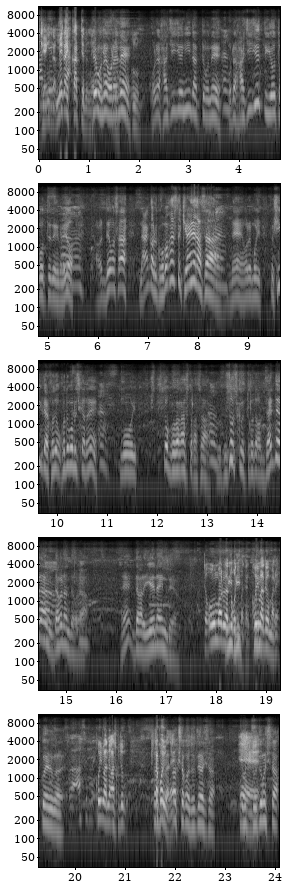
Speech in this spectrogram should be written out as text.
あ元気だ。目が光ってるね。でもね俺ね、うん。俺82になってもね、うん。俺80って言おうと思ってんだけどよ、うん。でもさなんか俺ごまかすと嫌いだからさ、ね俺もうもう真から子供子供のうちからね、もう人をごまかすとかさ、うん。嘘つくってことは俺絶対なうん。ダメなんだよ俺は、ね、だから言えないんだよ。で大丸はどこで生まれた小岩で生まれ。こういうのがうわあすごい。小岩のあそこで北小岩あね北小岩土手の下へえ土手の下、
